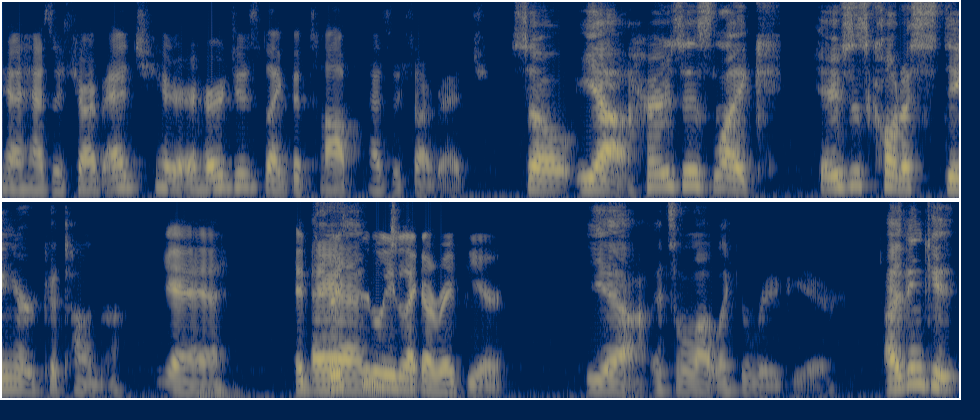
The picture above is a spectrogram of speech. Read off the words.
has a sharp edge. Her hers is like the top has a sharp edge. So yeah, hers is like hers is called a stinger katana. Yeah, it's And- basically like a rapier. Yeah, it's a lot like a rapier. I think it.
